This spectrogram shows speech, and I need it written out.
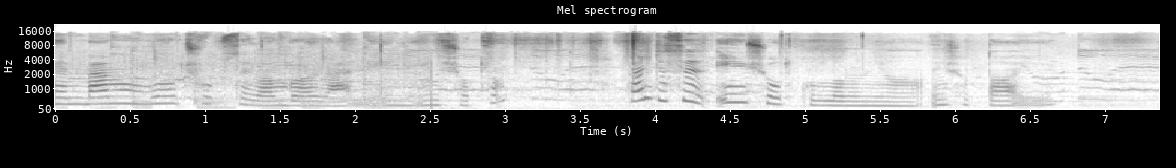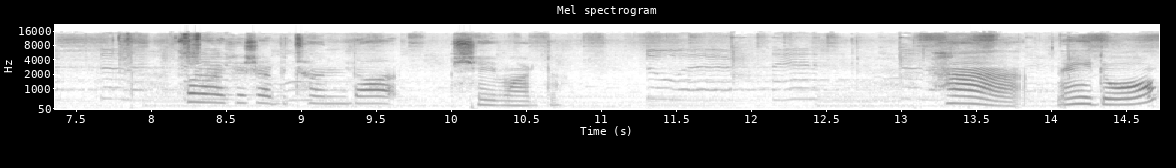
Yani ben bunu çok seviyorum böyle yani InShot'u. Bence siz InShot kullanın ya. InShot daha iyi. Arkadaşlar bir tane daha şey vardı. Ha, neydi o?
